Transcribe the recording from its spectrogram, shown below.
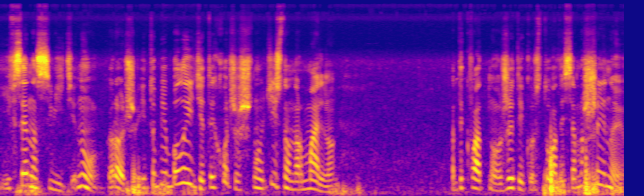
і все на світі. Ну, коротше, і тобі болить, і ти хочеш ну, дійсно нормально, адекватно жити і користуватися машиною.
